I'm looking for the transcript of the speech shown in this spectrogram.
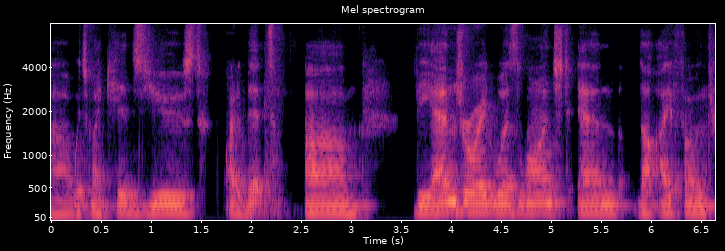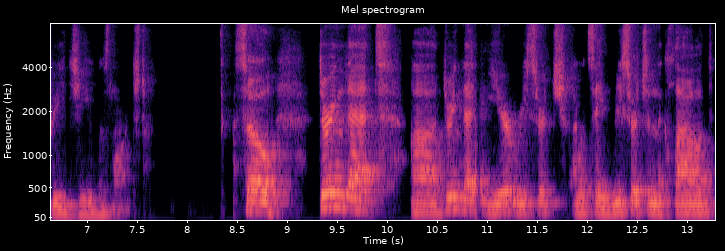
uh, which my kids used quite a bit. Um, the Android was launched and the iPhone 3G was launched. So during that, uh, during that year, research, I would say research in the cloud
